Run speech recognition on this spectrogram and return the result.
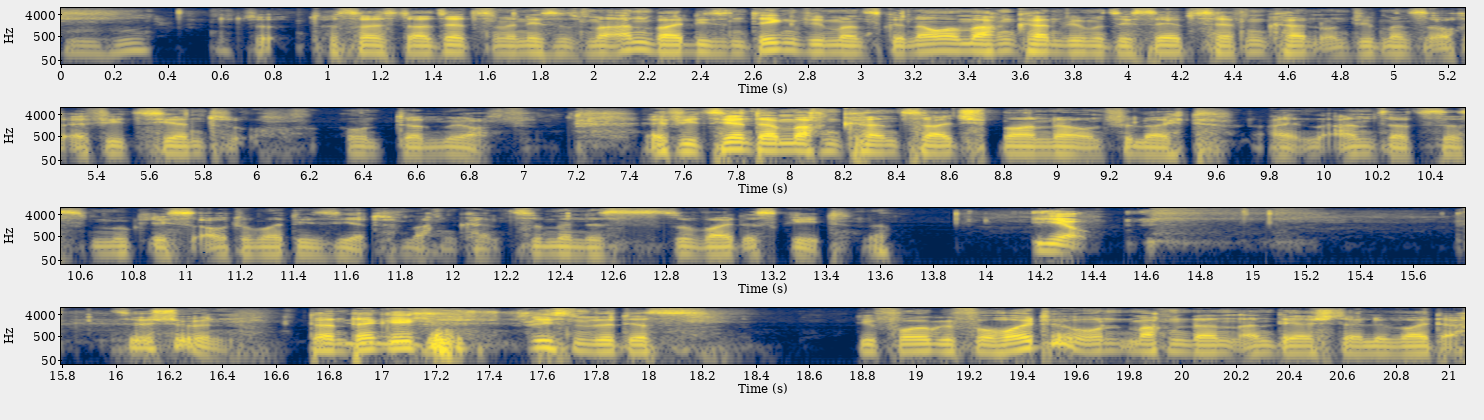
Mhm. Das heißt, da setzen wir nächstes Mal an bei diesen Dingen, wie man es genauer machen kann, wie man sich selbst helfen kann und wie man es auch effizient und dann ja, effizienter machen kann, zeitsparender und vielleicht einen Ansatz, das möglichst automatisiert machen kann. Zumindest soweit es geht. Ne? Ja. Sehr schön. Dann denke ich, schließen wir das, die Folge für heute und machen dann an der Stelle weiter.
